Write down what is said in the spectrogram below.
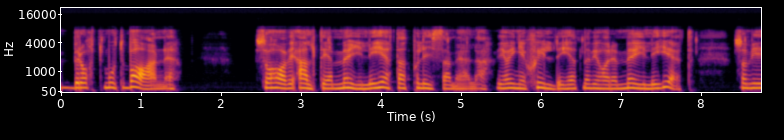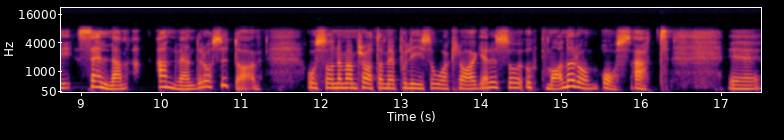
brott mot barn så har vi alltid en möjlighet att polisanmäla. Vi har ingen skyldighet, men vi har en möjlighet som vi sällan använder oss utav. Och så när man pratar med polis och åklagare så uppmanar de oss att eh,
